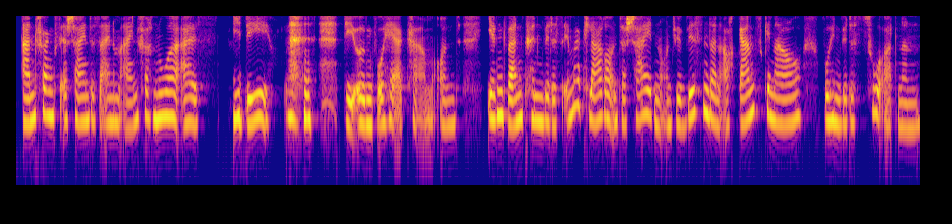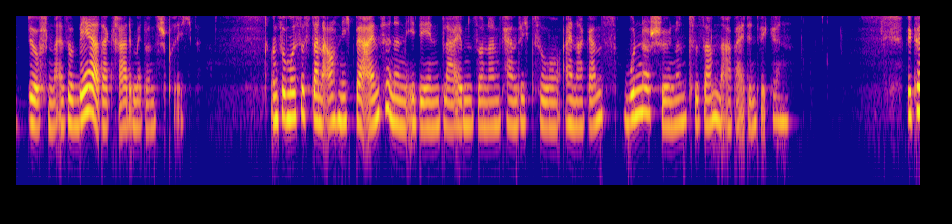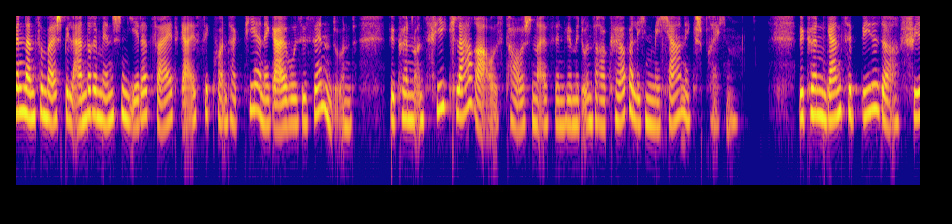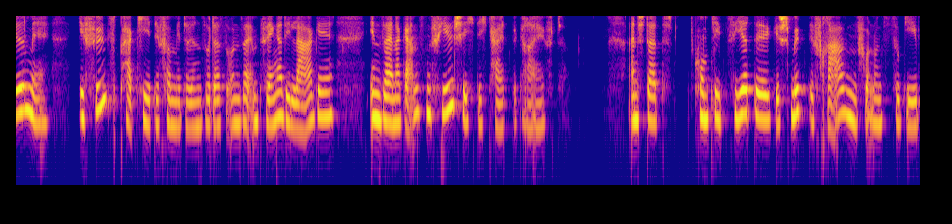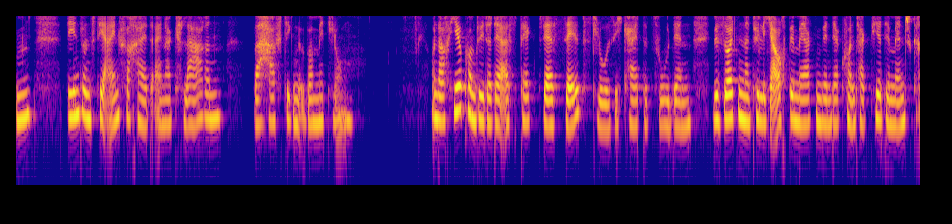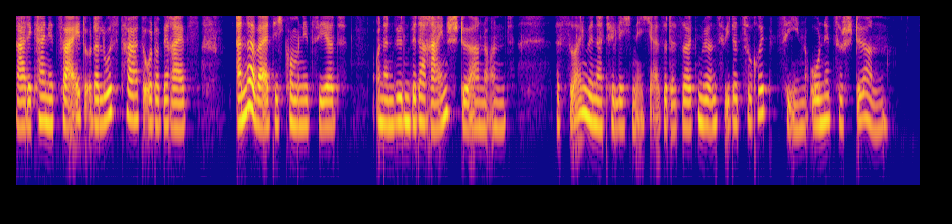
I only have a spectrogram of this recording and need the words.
anfangs erscheint es einem einfach nur als Idee, die irgendwo herkam. Und irgendwann können wir das immer klarer unterscheiden und wir wissen dann auch ganz genau, wohin wir das zuordnen dürfen, also wer da gerade mit uns spricht. Und so muss es dann auch nicht bei einzelnen Ideen bleiben, sondern kann sich zu einer ganz wunderschönen Zusammenarbeit entwickeln. Wir können dann zum Beispiel andere Menschen jederzeit geistig kontaktieren, egal wo sie sind. Und wir können uns viel klarer austauschen, als wenn wir mit unserer körperlichen Mechanik sprechen. Wir können ganze Bilder, Filme, Gefühlspakete vermitteln, sodass unser Empfänger die Lage in seiner ganzen Vielschichtigkeit begreift. Anstatt komplizierte, geschmückte Phrasen von uns zu geben, dient uns die Einfachheit einer klaren, wahrhaftigen Übermittlung. Und auch hier kommt wieder der Aspekt der Selbstlosigkeit dazu, denn wir sollten natürlich auch bemerken, wenn der kontaktierte Mensch gerade keine Zeit oder Lust hat oder bereits anderweitig kommuniziert und dann würden wir da reinstören und das sollen wir natürlich nicht. Also da sollten wir uns wieder zurückziehen, ohne zu stören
